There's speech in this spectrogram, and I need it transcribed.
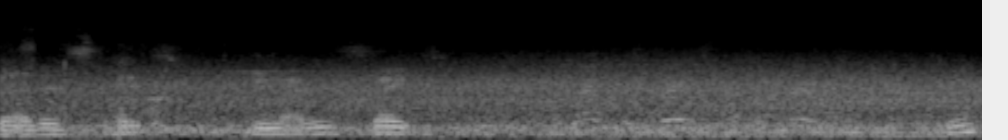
United States. United States. United States. Hmm?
